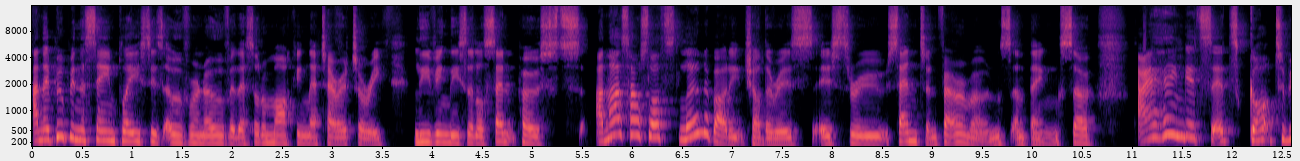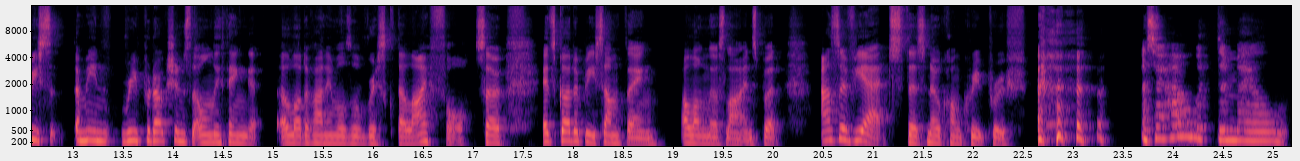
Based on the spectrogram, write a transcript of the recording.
And they poop in the same places over and over. They're sort of marking their territory, leaving these little scent posts. And that's how sloths learn about each other is, is through scent and pheromones and things. So I think it's it's got to be. I mean, reproduction is the only thing a lot of animals will risk their life for. So it's got to be something along those lines. But as of yet, there's no concrete proof. and so, how would the male,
